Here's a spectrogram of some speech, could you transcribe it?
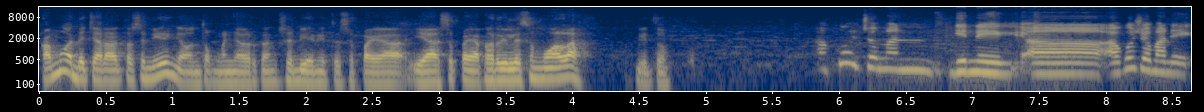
kamu ada cara tersendiri nggak untuk menyalurkan kesedihan itu supaya ya supaya kerilis semua lah gitu. Aku cuman gini, eh, aku cuman nih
